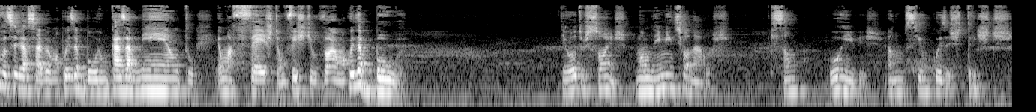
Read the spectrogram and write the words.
você já sabe, é uma coisa boa, é um casamento, é uma festa, é um festival, é uma coisa boa. Tem outros sons, não vamos nem mencioná-los, que são horríveis, anunciam coisas tristes.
